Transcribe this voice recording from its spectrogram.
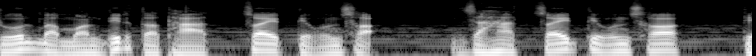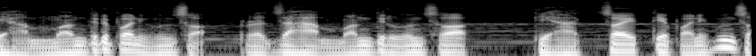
टोलमा मन्दिर तथा चैत्य हुन्छ। जहाँ चैत्य हुन्छ त्यहाँ मन्दिर पनि हुन्छ र जहाँ मन्दिर हुन्छ त्यहाँ चैत्य पनि हुन्छ।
